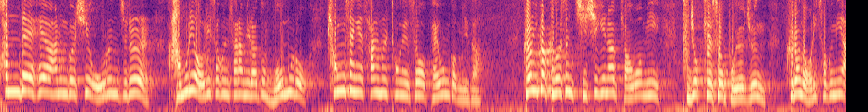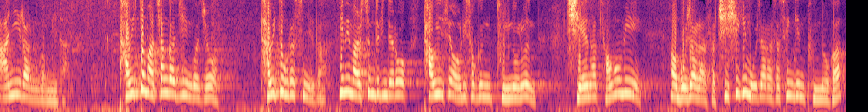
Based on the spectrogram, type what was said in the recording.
환대해야 하는 것이 옳은지를 아무리 어리석은 사람이라도 몸으로 평생의 삶을 통해서 배운 겁니다. 그러니까 그것은 지식이나 경험이 부족해서 보여준 그런 어리석음이 아니라는 겁니다. 다윗도 마찬가지인 거죠. 다윗도 그렇습니다. 이미 말씀드린 대로 다윗의 어리석은 분노는 지혜나 경험이 모자라서, 지식이 모자라서 생긴 분노가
